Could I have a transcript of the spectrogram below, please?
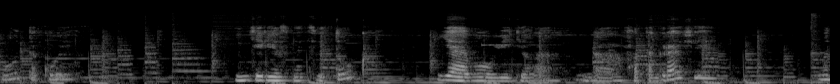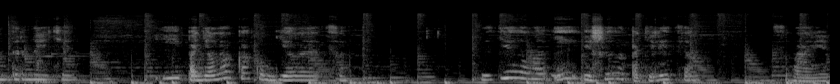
Вот такой интересный цветок. Я его увидела на фотографии в интернете и поняла, как он делается. Сделала и решила поделиться с вами.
